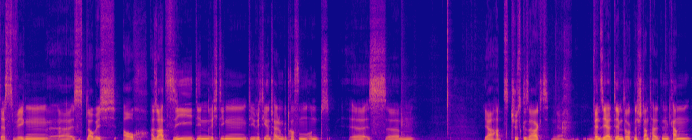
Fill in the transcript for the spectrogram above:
deswegen äh, ist es, glaube ich, auch, also hat sie den richtigen, die richtige Entscheidung getroffen und äh, ist, ähm, ja, hat Tschüss gesagt. Ja. Wenn sie halt dem Druck nicht standhalten kann,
